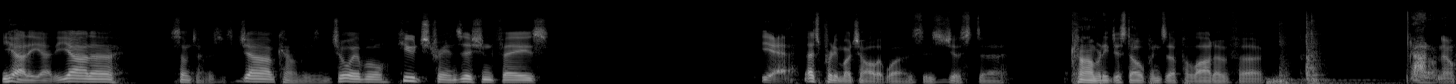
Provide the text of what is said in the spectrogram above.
Yada, yada, yada. Sometimes it's job, comedy's enjoyable, huge transition phase yeah, that's pretty much all it was. It's just uh, comedy just opens up a lot of uh, I don't know,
